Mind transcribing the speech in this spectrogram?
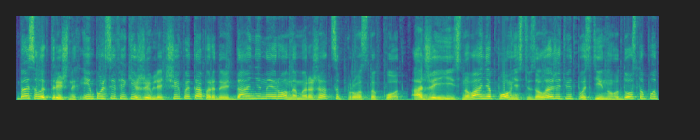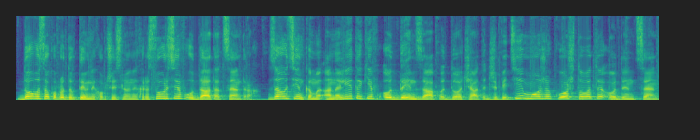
Без електричних імпульсів, які живлять чипи та передають дані, нейронна мережа це просто код. Адже її існування повністю залежить від постійного доступу до високопродуктивних обчислюваних ресурсів у дата-центрах. За оцінками аналітиків, один запит до чата GPT може коштувати 1 цент.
